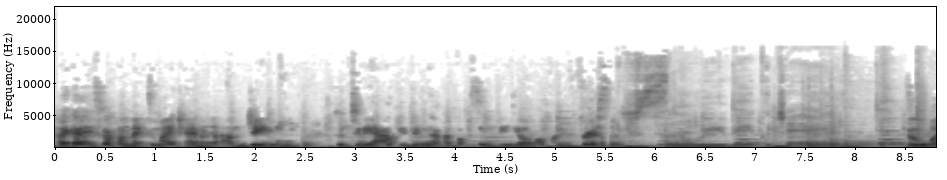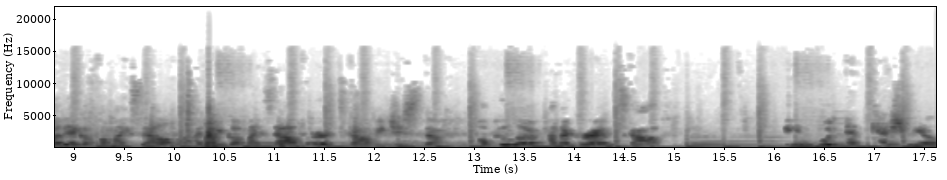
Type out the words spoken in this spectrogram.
Hi guys, welcome back to my channel. I'm Jamie. So today I'll be doing an unboxing video on my first Loewe purchase. So what I got for myself, I actually got myself a scarf which is the popular anagram scarf in wood and cashmere.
